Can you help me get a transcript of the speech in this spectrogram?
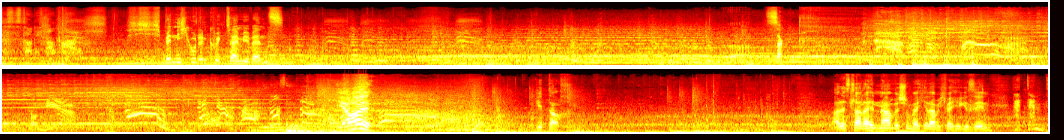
das ist doch nicht normal. ich, ich bin nicht gut in Quicktime-Events. Zack. Komm her! Los! Jawohl! Doch. Alles klar, da hinten haben wir schon welche. Da habe ich welche gesehen. Verdammt!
